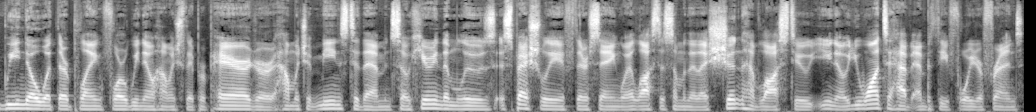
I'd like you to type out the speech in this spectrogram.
we know what they're playing for. We know how much they prepared or how much it means to them. And so hearing them lose, especially if they're saying, "Well, I lost to someone that I shouldn't have lost to," you know, you want to have empathy for your friends,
